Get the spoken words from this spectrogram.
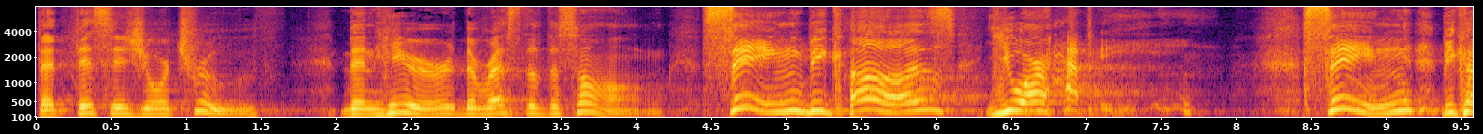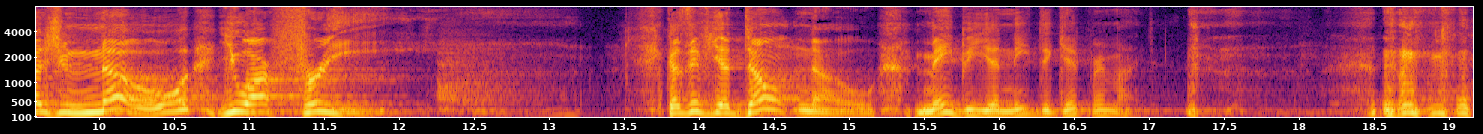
that this is your truth, then hear the rest of the song. Sing because you are happy. Sing because you know you are free. Because if you don't know, maybe you need to get reminded.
